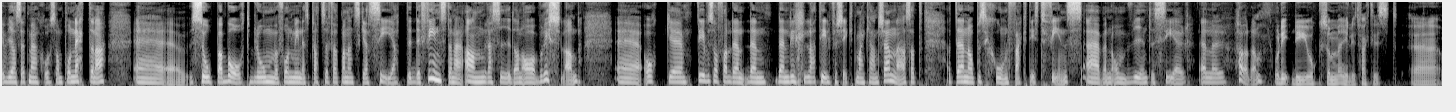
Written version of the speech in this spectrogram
och vi har sett människor som på nätterna eh, sopar bort blommor från minnesplatser för att man inte ska se att det, det finns den här andra sidan av Ryssland. Eh, och eh, det är i så fall den, den, den lilla tillförsikt man kan känna, så att, att denna opposition faktiskt finns, även om vi inte ser eller hör den. Och det, det är ju också möjligt faktiskt, eh,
